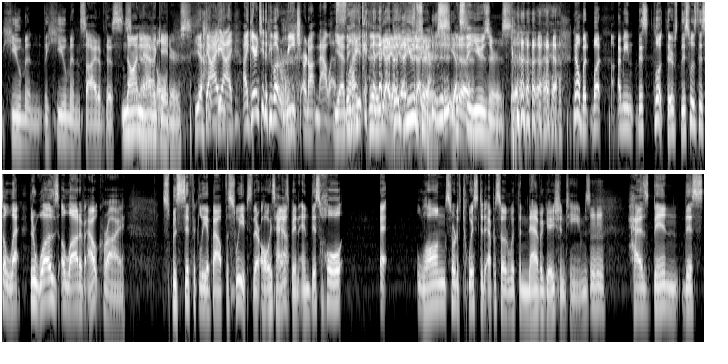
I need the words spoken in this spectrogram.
human the human side of this Non-navigators. yeah yeah, I, the- yeah, I, I guarantee the people at Reach are not malice Yeah, the, like, the, Yeah, yeah, the yeah, users. exactly. Yeah. It's the users. No, but but I mean this. Look, there's this was this a le- there was a lot of outcry specifically about the sweeps. There always has Yeah. been, and this whole long sort of twisted episode with the navigation teams has been this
